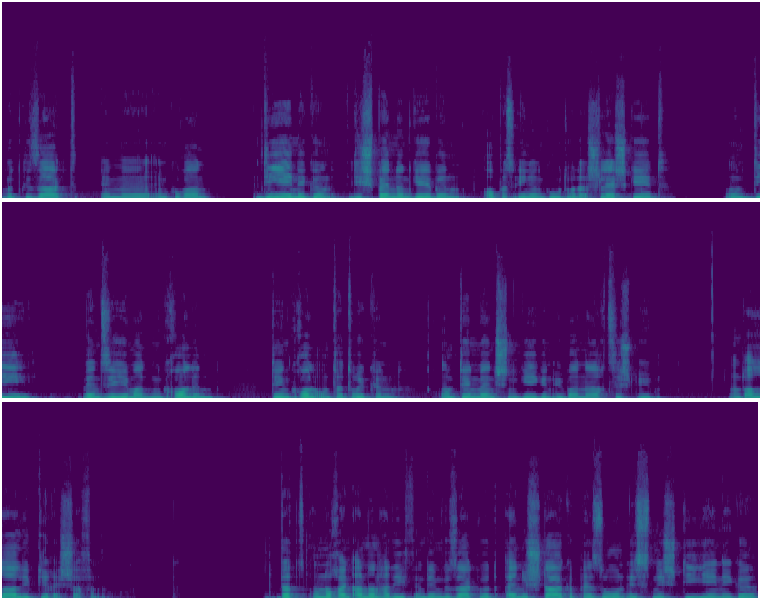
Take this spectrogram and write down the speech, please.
wird gesagt im, äh, im Koran, diejenigen, die Spenden geben, ob es ihnen gut oder schlecht geht, und die, wenn sie jemanden grollen, den Groll unterdrücken und den Menschen gegenüber Nachsicht üben. Und Allah liebt die Rechtschaffenen. Das, und noch ein anderen Hadith, in dem gesagt wird, eine starke Person ist nicht diejenige,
